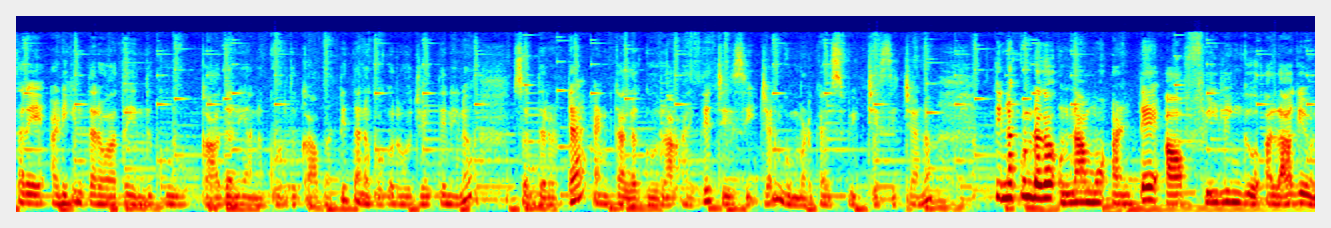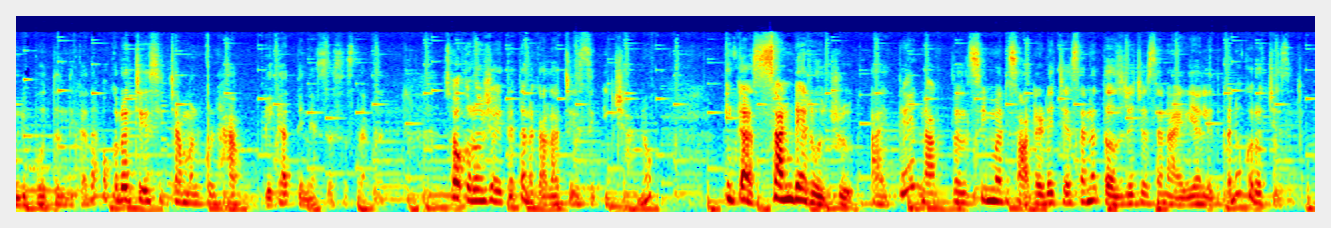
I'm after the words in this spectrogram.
సరే అడిగిన తర్వాత ఎందుకు కాదని అనకూడదు కాబట్టి తనకు ఒక రోజు అయితే నేను సొద్దరొట్ట అండ్ కలగూర అయితే చేసి ఇచ్చాను గుమ్మడికాయ స్వీట్ చేసి ఇచ్చాను. తినకుండా ఉన్నాము అంటే ఆ ఫీలింగ్ అలాగే ఉండిపోతుంది కదా. ఒకరోజు చేసి ఇచ్చామనుకోండి హ్యాపీగా తినేసేస్తాడు సో ఒకరోజు అయితే తనకు అలా చేసి ఇచ్చాను. ఇంకా సండే రోజు అయితే నాకు తెలిసి మరి సాటర్డే చేశాను థర్స్డే చేశానో ఐడియా లేదు కానీ ఒకరోజు చేసి ఇచ్చాను.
